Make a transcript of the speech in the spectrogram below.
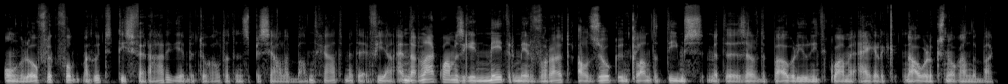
ongelooflijk vond. Maar goed, het is Ferrari, die hebben toch altijd een speciale band gehad met de FIA. En daarna kwamen ze geen meter meer vooruit, als ook hun klantenteams met dezelfde power unit kwamen eigenlijk nauwelijks nog aan de bak.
